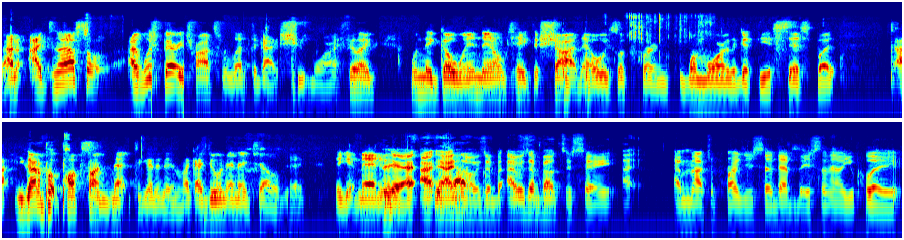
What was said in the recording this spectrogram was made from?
I, I, and I also I wish Barry Trotz would let the guy shoot more. I feel like when they go in, they don't take the shot. They always look for one more to get the assist. But uh, you got to put pucks on net to get it in, like I do in NHL. Jay, they get mad at me. Yeah, I, I, I know. I was, I was about to say. I, I'm not surprised you said that based on how you play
